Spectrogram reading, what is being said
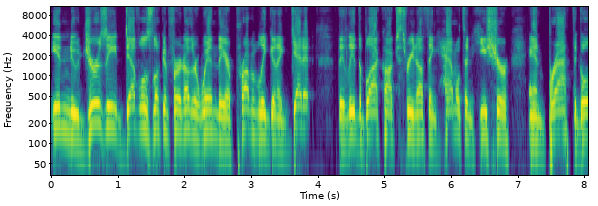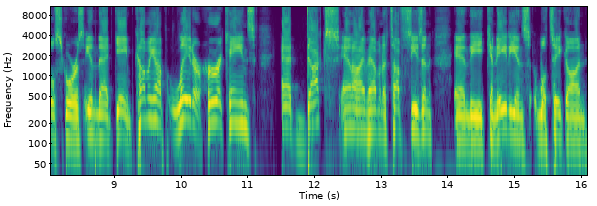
in New Jersey. Devils looking for another win. They are probably going to get it. They lead the Blackhawks 3 0. Hamilton, Hischier, and Bratt, the goal scorers in that game. Coming up later, Hurricanes at Ducks. Anaheim having a tough season, and the Canadiens will take on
